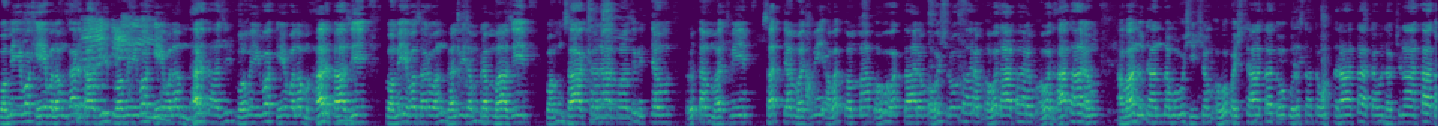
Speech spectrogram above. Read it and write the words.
त्वमेव केवलं कर्तासि त्वमेव केवलं धर्तासि त्वमेव केवलं हर्तासि. त्वमेव सर्वं खल्विदं ब्रह्मासि। त्वं साक्षादात्मासि नित्यं ऋतम् अस्मि। सत्यम् अस्मि। अवत्वं माम् अववक्तारम्, अवश्रोतारम् अवधातारम्। अवपश्चात्ततो दक्षिणात्तात्,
